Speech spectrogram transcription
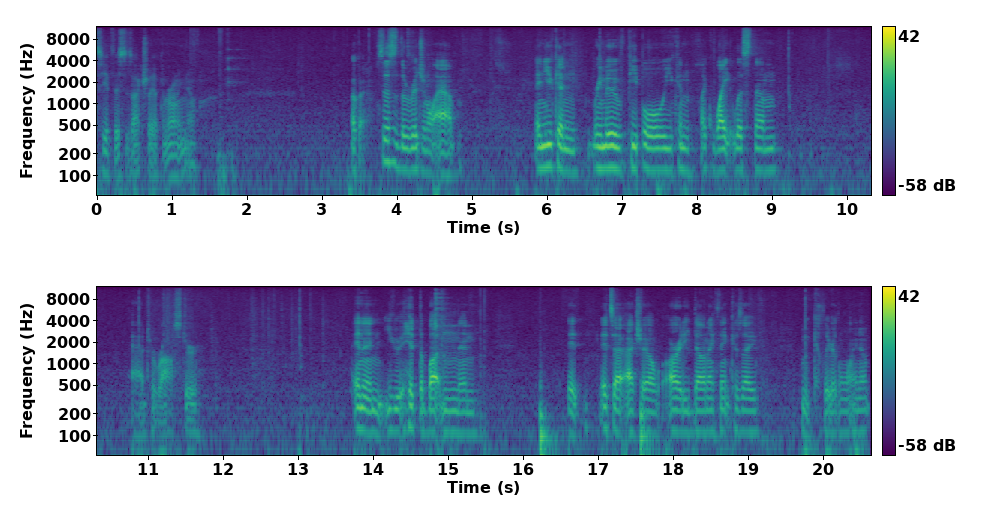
see if this is actually up and running now. Okay so this is the original app. And you can remove people you can like whitelist them add to roster. And then you hit the button and it it's actually already done I think because I let me clear the lineup.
